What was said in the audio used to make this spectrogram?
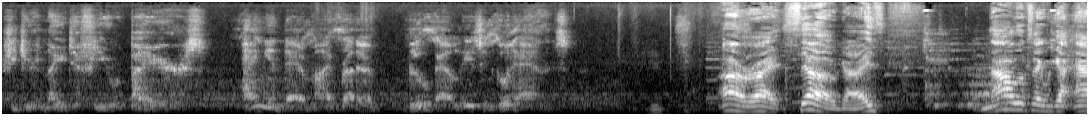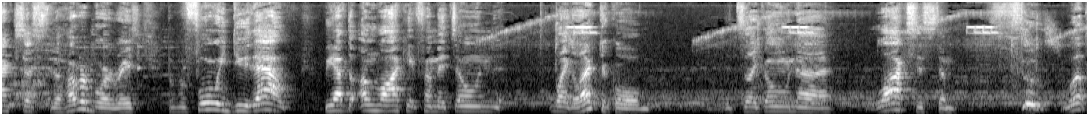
She just needs a few repairs. Hang in there, my brother. Bluebell is in good hands. Alright, so guys, now it looks like we got access to the hoverboard race, but before we do that, we have to unlock it from its own, like, electrical, its, like, own, uh, lock system. Whoop.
